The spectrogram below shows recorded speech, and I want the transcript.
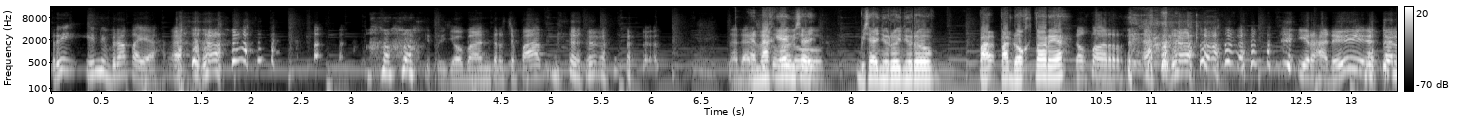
Ri, ini berapa ya? Itu jawaban tercepat. nah, dari Enak ya, baru, bisa- Bisa nyuruh-nyuruh Pak Pak dokter ya. dokter. Ira deh. Bukan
